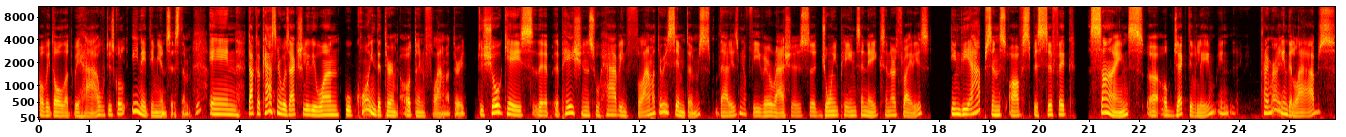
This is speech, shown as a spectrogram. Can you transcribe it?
of it all that we have, which is called innate immune system. And Dr. Kastner was actually the one who coined the term autoinflammatory to showcase the, the patients who have inflammatory symptoms, that is, you know, fever, rashes, uh, joint pains and aches, and arthritis, in the absence of specific signs uh, objectively in primarily in the labs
